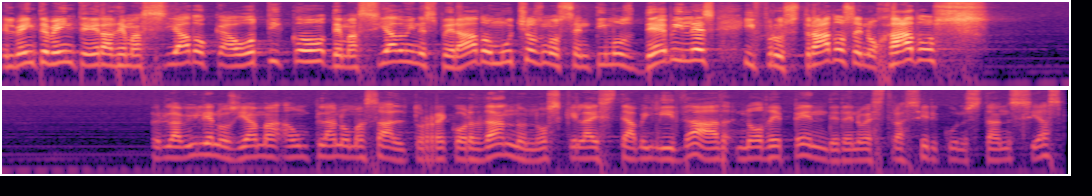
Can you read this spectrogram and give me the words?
El 2020 era demasiado caótico, demasiado inesperado. Muchos nos sentimos débiles y frustrados, enojados. Pero la Biblia nos llama a un plano más alto, recordándonos que la estabilidad no depende de nuestras circunstancias,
